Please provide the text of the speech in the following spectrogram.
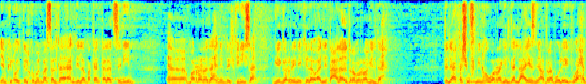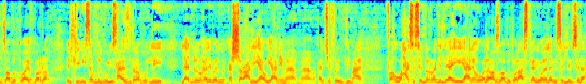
يمكن قلت لكم المثل ده عندي لما كان ثلاث سنين آه، مرة ندهني من الكنيسة جه جرني كده وقال لي تعالى اضرب الراجل ده. طلعت أشوف مين هو الراجل ده اللي عايزني أضربه لقيت واحد ظابط واقف بره الكنيسة من البوليس عايز يضربه. ليه؟ لأنه غالبا مكشر عليه أو يعني ما ما, ما كانش فريندلي معاه. فهو حاسس إن الراجل ده إيه؟ يعني هو لا ظابط ولا عسكري ولا لابس اللبس ده.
